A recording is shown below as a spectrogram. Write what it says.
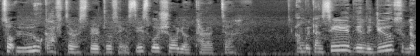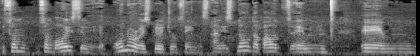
So look after spiritual things. This will show your character. And we can see it in the youth. Some some boys uh, honor spiritual things, and it's not about um, um,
